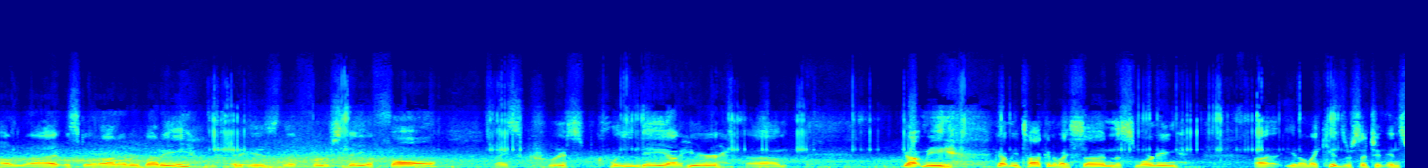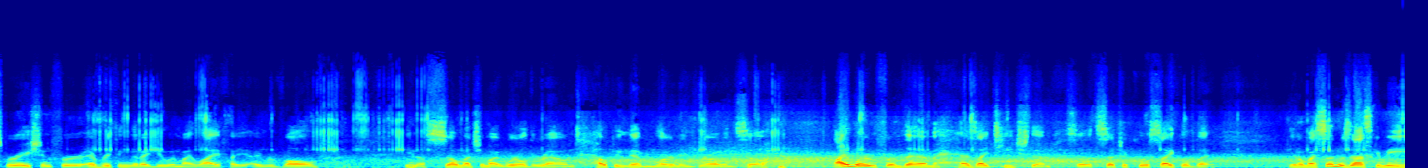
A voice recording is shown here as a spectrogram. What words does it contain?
All right, what's going on, everybody? It is the first day of fall. Nice, crisp, clean day out here. Um, got me, got me talking to my son this morning. Uh, you know, my kids are such an inspiration for everything that I do in my life. I, I revolve, you know, so much of my world around helping them learn and grow, and so I learn from them as I teach them. So it's such a cool cycle. But you know, my son was asking me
